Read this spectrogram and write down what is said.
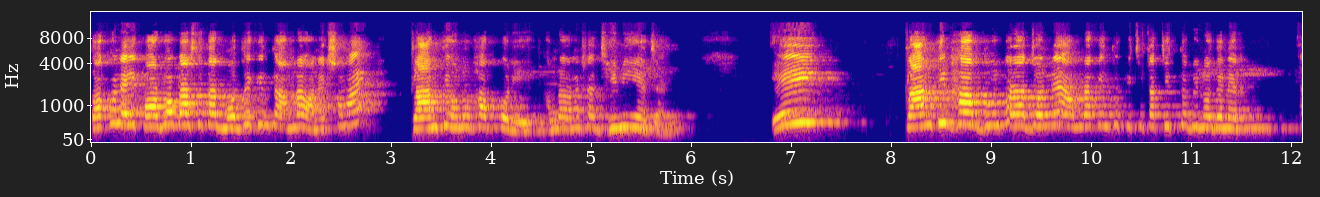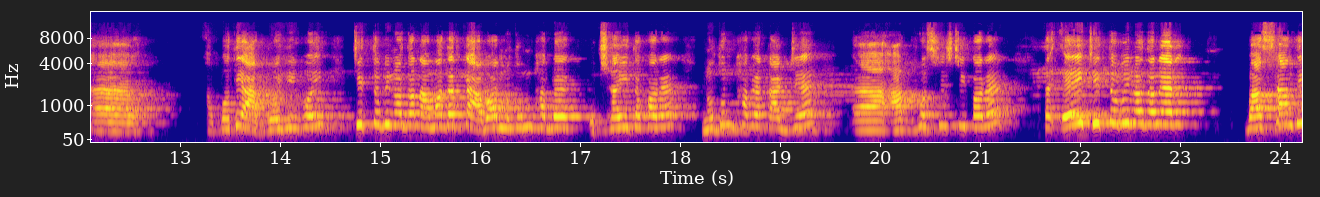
তখন এই কর্মব্যস্ততার মধ্যে কিন্তু আমরা অনেক সময় ক্লান্তি অনুভব করি, আমরা অনেক সময় ঝিমিয়ে যাই। এই ক্লান্তি ভাব দূর করার জন্য আমরা কিন্তু কিছুটা চিত্ত বিনোদনের প্রতি আগ্রহী হই। চিত্ত বিনোদন আমাদেরকে আবার নতুন ভাবে উৎসাহিত করে নতুন ভাবে কার্যে আগ্রহ সৃষ্টি করে। তা এই চিত্ত বিনোদনের বা শান্তি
